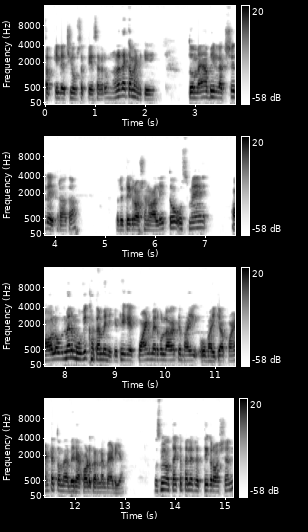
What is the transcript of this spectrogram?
सबके लिए अच्छी हो सकती है, ऐसा अगर उन्होंने रिकमेंड की। तो मैं अभी लक्ष्य देख रहा था, ऋतिक रोशन वाली तो उसमें ऑल ओवर मैंने मूवी खत्म भी नहीं की, ठीक है? पॉइंट मेरे को लगा कि भाई, ओ भाई, क्या पॉइंट है? तो मैं अभी रिकॉर्ड करने बैठ गया। उसमें होता है कि पहले ऋतिक रोशन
